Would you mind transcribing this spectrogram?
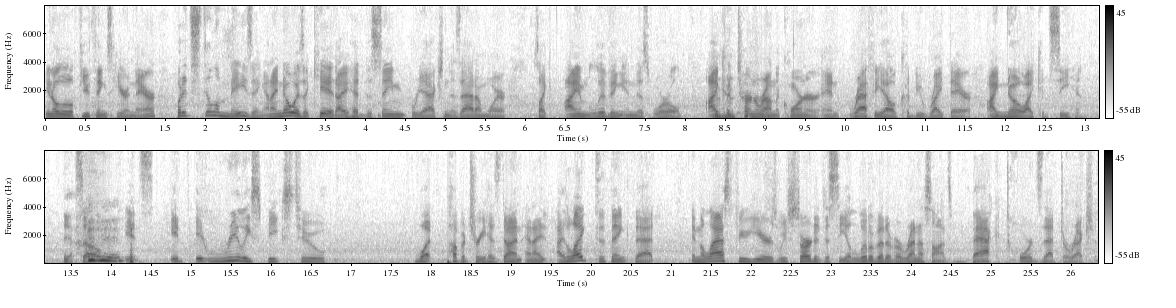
you know, a little few things here and there, but it's still amazing. And I know as a kid, I had the same reaction as Adam, where it's like I am living in this world. I could mm-hmm. turn around the corner and Raphael could be right there. I know I could see him. Yeah. So mm-hmm. it's it it really speaks to what puppetry has done, and I I like to think that in the last few years we've started to see a little bit of a renaissance back towards that direction,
